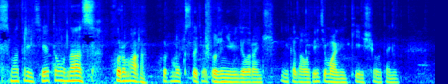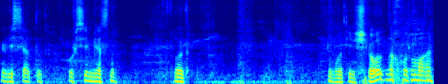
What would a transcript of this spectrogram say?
смотрите, это у нас хурма. Хурму, кстати, я тоже не видел раньше. Никогда. Вот видите, маленькие еще вот они висят тут повсеместно. Вот. Вот еще одна хурма.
